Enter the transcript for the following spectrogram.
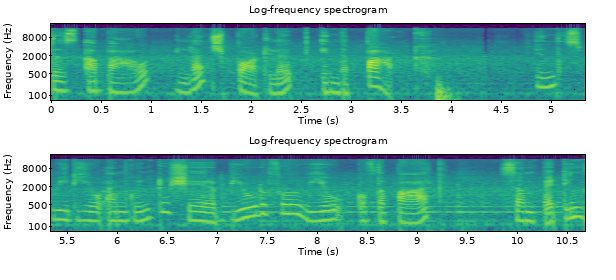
is about lunch potluck in the park. In this video, I'm going to share a beautiful view of the park, some petting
